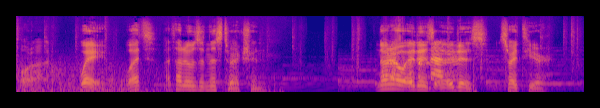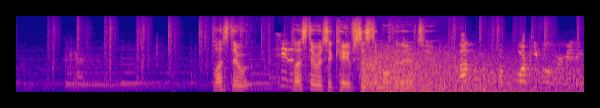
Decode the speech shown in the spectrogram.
Hold on. Wait, what? I thought it was in this direction. No, no, it it is. matter. is. It's right here. Plus there, the plus there was a cave system over there too. oh, oh, four people remaining.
